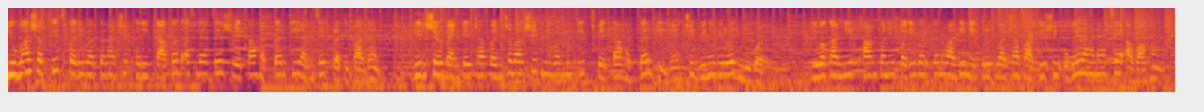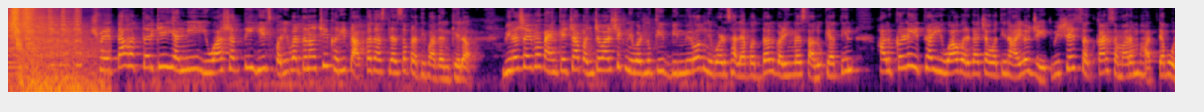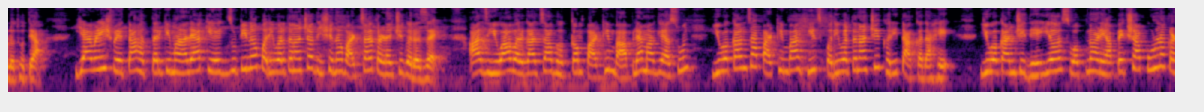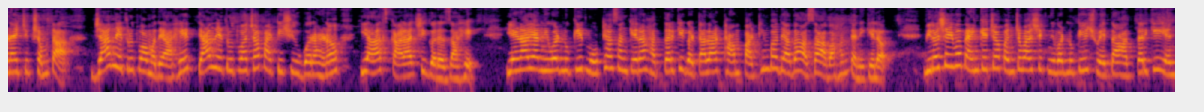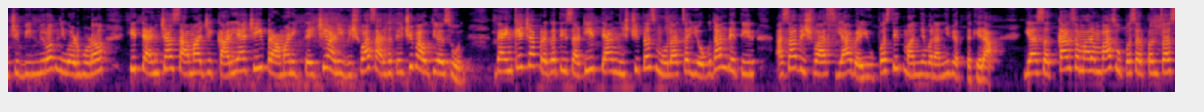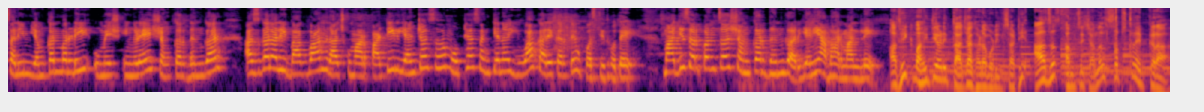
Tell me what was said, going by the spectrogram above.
युवा शक्तीच परिवर्तनाची खरी ताकद असल्याचे श्वेता हत्तरकी यांचे प्रतिपादन. वीरशैव बँकेच्या पंचवार्षिक निवडणुकीत श्वेता हत्तरकी यांची बिनविरोध निवड. युवकांनी ठामपणे परिवर्तनवादी नेतृत्वाच्या पाठीशी उभे राहण्याचे आवाहन. श्वेता हत्तरकी यांनी युवा शक्ती हीच परिवर्तनाची खरी ताकद असल्याचं प्रतिपादन केलं. वीरशैव बँकेच्या पंचवार्षिक निवडणुकीत बिनविरोध निवड झाल्याबद्दल गडिंग्लज तालुक्यातील हलकर्णी इथं युवा वर्गाच्या वतीनं आयोजित विशेष सत्कार समारंभात त्या बोलत होत्या. यावेळी श्वेता हत्तरकी म्हणाल्या की एकजुटीनं परिवर्तनाच्या दिशेनं वाटचाल करण्याची गरज आहे. आज युवा वर्गाचा भक्कम पाठिंबा आपल्या मागे असून युवकांचा पाठिंबा हीच परिवर्तनाची खरी ताकद आहे. युवकांची ध्येय स्वप्न आणि अपेक्षा पूर्ण करण्याची क्षमता ज्या नेतृत्वामध्ये आहे त्या नेतृत्वाच्या पाठीशी उभं राहणं ही आज काळाची गरज आहे. येणाऱ्या निवडणुकीत मोठ्या संख्येनं हत्तरकी गटाला ठाम पाठिंबा द्यावा असं आवाहन त्यांनी केलं. वीरशैव बँकेच्या पंचवार्षिक निवडणुकीत श्वेता हत्तरकी यांची बिनविरोध निवड होणं ही त्यांच्या सामाजिक कार्याची प्रामाणिकतेची आणि विश्वासार्हतेची पावती असून बँकेच्या प्रगतीसाठी त्या निश्चितच मोलाचं योगदान देतील असा विश्वास यावेळी उपस्थित मान्यवरांनी व्यक्त केला. या सत्कार समारंभास उपसरपंच सलीम यमकनमर्डी उमेश इंगळे शंकर धनगर असगर अली बागवान राजकुमार पाटील यांच्यासह मोठ्या संख्येनं युवा कार्यकर्ते उपस्थित होते. माजी सरपंच शंकर धनगर यांनी आभार मानले. अधिक माहिती आणि ताज्या घडामोडींसाठी आजच आमचे चॅनल सबस्क्राईब करा.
